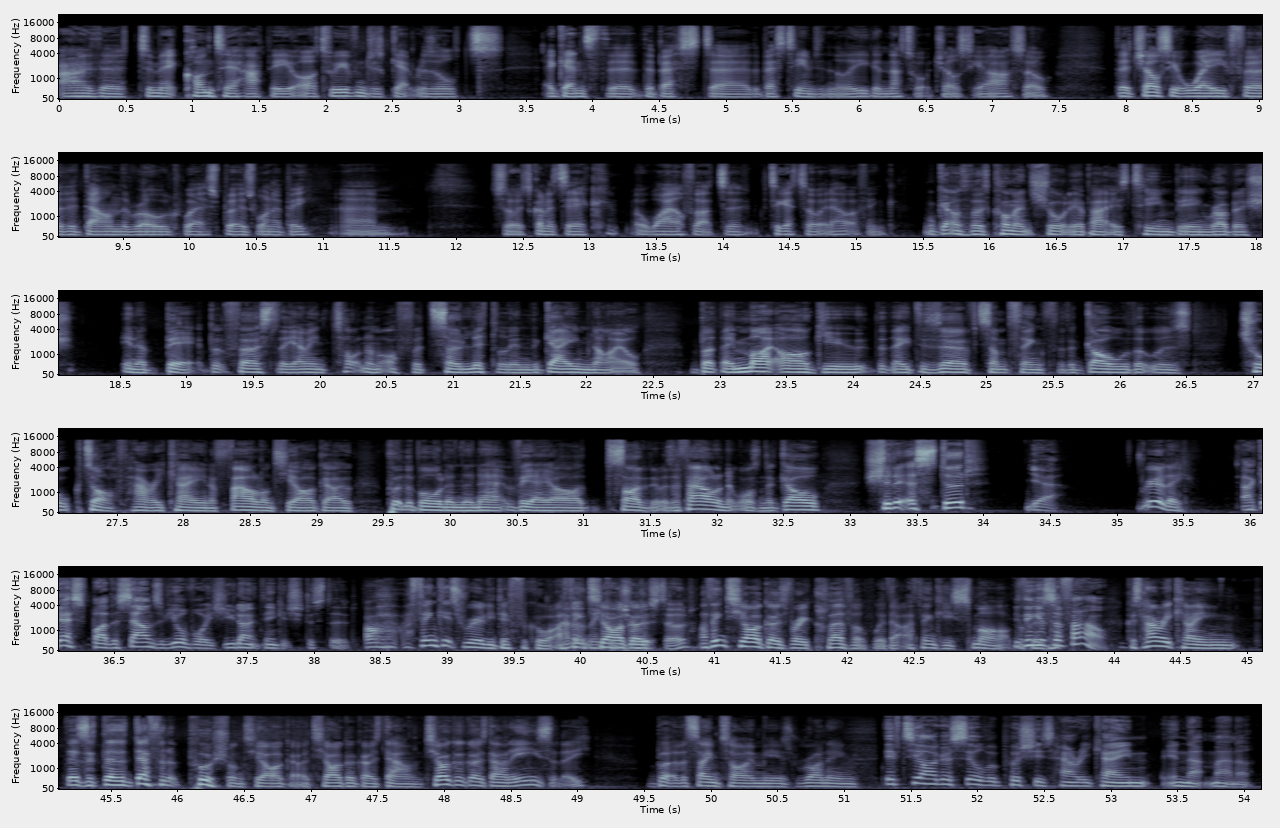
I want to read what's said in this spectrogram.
either to make Conte happy or to even just get results against the the best uh, the best teams in the league, and that's what Chelsea are. So the Chelsea are way further down the road where Spurs want to be. Um, so it's going to take a while for that to, to get sorted out, I think. We'll get onto those comments shortly about his team being rubbish in a bit. But firstly, I mean, Tottenham offered so little in the game, Niall, but they might argue that they deserved something for the goal that was chalked off Harry Kane, a foul on Thiago, put the hmm. ball in the net, VAR decided it was a foul and it wasn't a goal. Should it have stood? Yeah. Really? I guess by the sounds of your voice, you don't think it should have stood. Oh, I think it's really difficult. I, I think, don't think it should Thiago. have stood. I think Thiago's very clever with it. I think he's smart. You think it's a foul? Because Harry Kane, there's a there's a definite push on Thiago. and Thiago goes down. Thiago goes down easily, but at the same time he is running. If Thiago Silva pushes Harry Kane in that manner,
